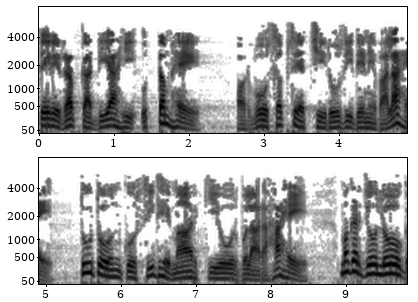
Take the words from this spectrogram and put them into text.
तेरे रब का दिया ही उत्तम है और वो सबसे अच्छी रोजी देने वाला है। तू तो उनको सीधे मार्ग की ओर बुला रहा है, मगर जो लोग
